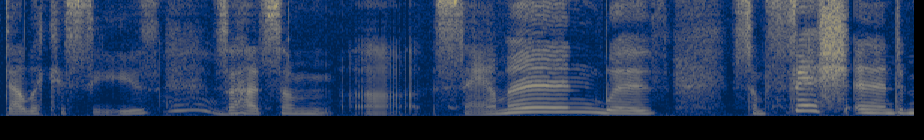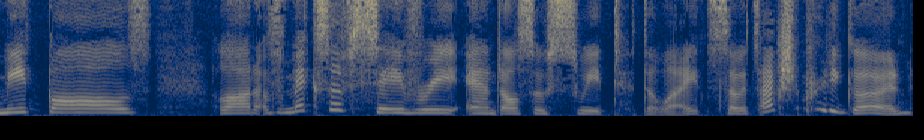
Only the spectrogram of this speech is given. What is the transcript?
delicacies. So I had some uh, salmon with some fish and meatballs. A lot of a mix of savory and also sweet delights. So it's actually pretty good.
